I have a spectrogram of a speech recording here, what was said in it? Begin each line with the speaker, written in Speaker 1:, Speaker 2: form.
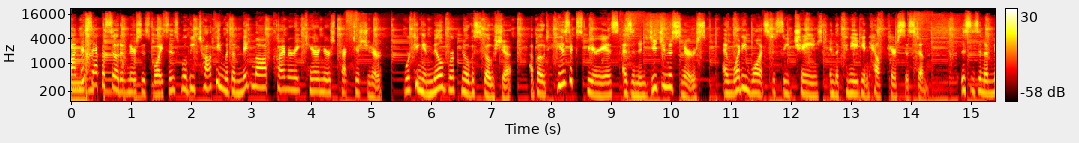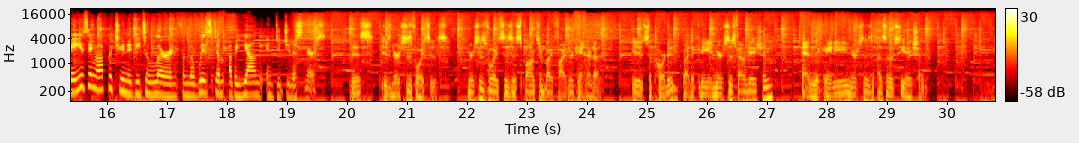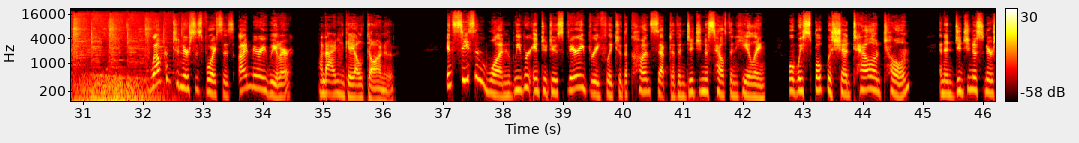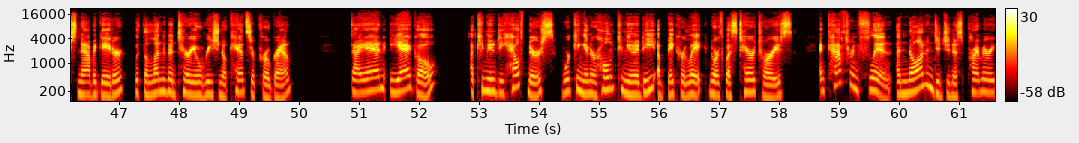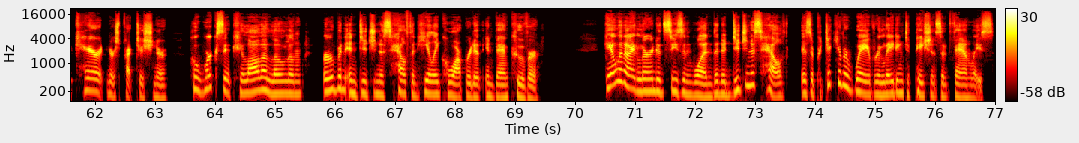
Speaker 1: On this episode of Nurses Voices, we'll be talking with a Mi'kmaq primary care nurse practitioner working in Millbrook, Nova Scotia, about his experience as an Indigenous nurse and what he wants to see changed in the Canadian healthcare system. This is an amazing opportunity to learn from the wisdom of a young Indigenous nurse.
Speaker 2: This is Nurses Voices. Nurses Voices is sponsored by Pfizer Canada. It is supported by the Canadian Nurses Foundation and the Canadian Nurses Association.
Speaker 1: Welcome to Nurses Voices. I'm Mary Wheeler.
Speaker 3: And I'm Gail Donner.
Speaker 1: In season one, we were introduced very briefly to the concept of Indigenous health and healing when we spoke with Chantal Antone, an Indigenous nurse navigator with the London, Ontario Regional Cancer Program, Diane Iago, a community health nurse working in her home community of Baker Lake, Northwest Territories, and Catherine Flynn, a non Indigenous primary care nurse practitioner who works in Killala Urban Indigenous Health and Healing Cooperative in Vancouver. Gail and I learned in season one that Indigenous health is a particular way of relating to patients and families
